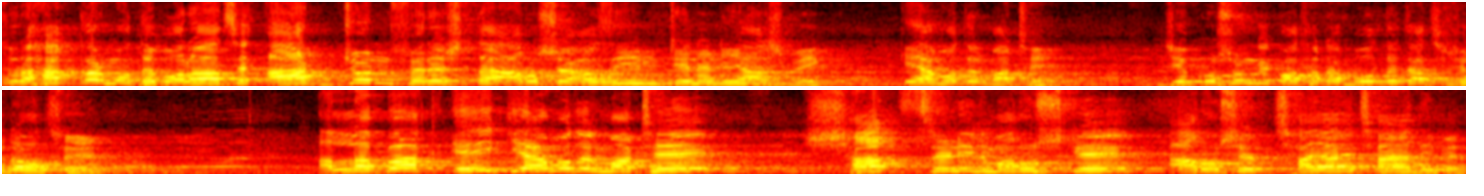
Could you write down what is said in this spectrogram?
সুরা হাক্কার মধ্যে বলা আছে, আটজন ফেরেশতা আরও সে আজিম টেনে নিয়ে আসবে কেয়ামতের মাঠে। যে প্রসঙ্গে কথাটা বলতে চাচ্ছি সেটা হচ্ছে, আল্লাহ পাক এই কেয়ামতের মাঠে সাত শ্রেণির মানুষকে আরসের ছায়ায় ছায়া দিবেন।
